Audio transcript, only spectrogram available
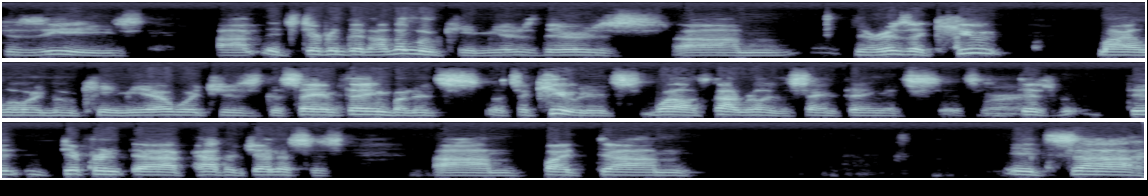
disease. Um, it's different than other leukemias. There's um, there is acute myeloid leukemia, which is the same thing, but it's it's acute. It's well, it's not really the same thing. It's it's right. di- different uh, pathogenesis, um, but um, it's uh,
